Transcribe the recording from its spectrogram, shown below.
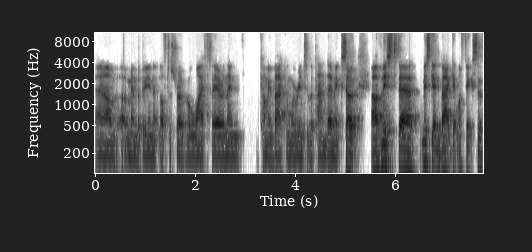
and I, I remember being at Loftus Road with my wife there, and then coming back, and we're into the pandemic. So I've missed uh, missed getting back, get my fix of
